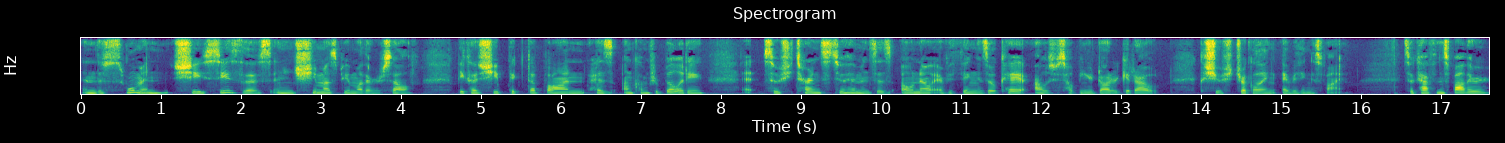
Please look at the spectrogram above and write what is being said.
And this woman, she sees this and she must be a mother herself because she picked up on his uncomfortability. Eh, so she turns to him and says, Oh no, everything is okay. I was just helping your daughter get out because she was struggling. Everything is fine. So Catherine's father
